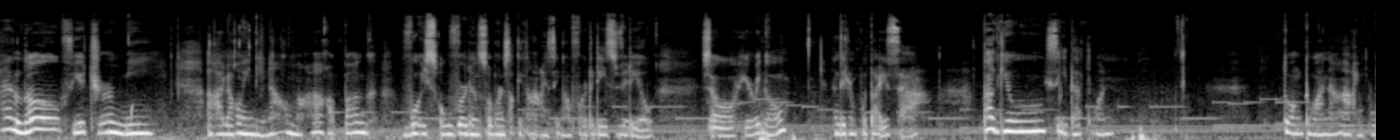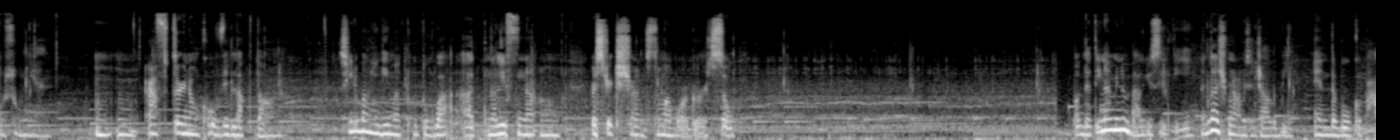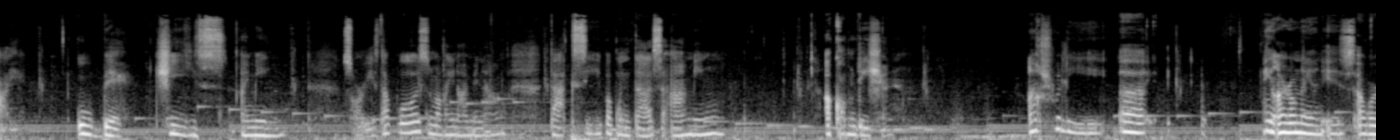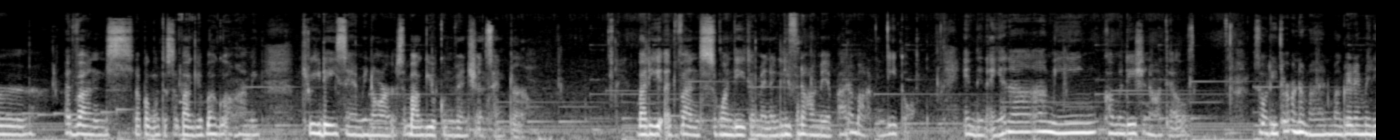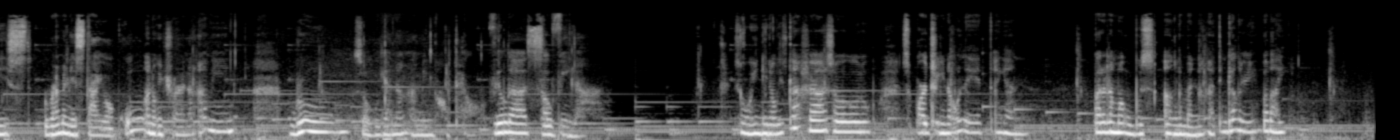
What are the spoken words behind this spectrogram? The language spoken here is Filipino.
Hello, future me! Akala ko hindi na ako makakapag voice over dahil sobrang sakit ng aking singaw for today's video. So, here we go. Nandito po tayo sa Baguio. See that one? Tuwang-tuwa na ang aking puso niyan. Mm-mm. After ng COVID lockdown, sino bang hindi matutuwa at na-lift na ang restrictions ng mga borders? So, pagdating namin ng Baguio City, nag-lunch muna kami sa Jollibee and the Book of High. Ube, cheese, I mean, sorry. Tapos, sumakay na kami ng taxi papunta sa aming accommodation. Actually, uh, yung araw na yun is our advance na pagpunta sa Baguio bago ang aming 3-day seminar sa Baguio Convention Center. Bali, advance, one day kami, nag-leave na kami para makarating dito. And then, ayan na ang aming accommodation hotel. So, later on naman, magre-reminisce reminisce tayo kung ano itsura ng aming room. So, yan ang aming hotel. Villa Salvina. So, hindi na ulit kasha. So, sa part 3 na ulit. Ayan. Para lang maubos ang laman ng ating gallery. Bye-bye!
